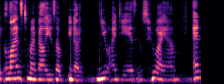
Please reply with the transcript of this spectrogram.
It aligns to my values of you know new ideas. It was who I am, and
